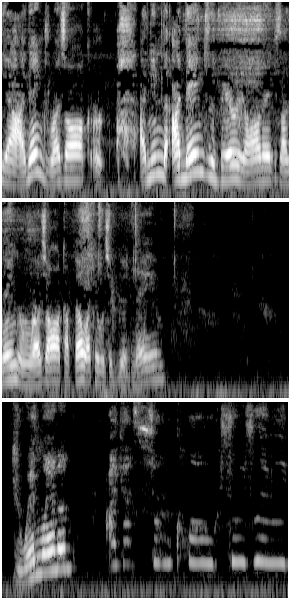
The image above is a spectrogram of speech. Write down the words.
Yeah, I named Rezzok, or I named I named the Baryonyx. I named him Rezzok. I felt like it was a good name. Did you win, Landon? I got so close. It was literally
